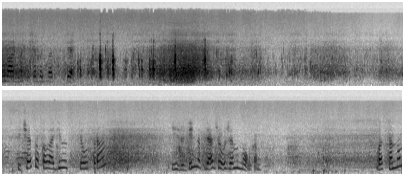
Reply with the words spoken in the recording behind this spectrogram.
ну ладно, хотя бы 25. Сейчас около 11 утра, и людей на пляже уже много. В основном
